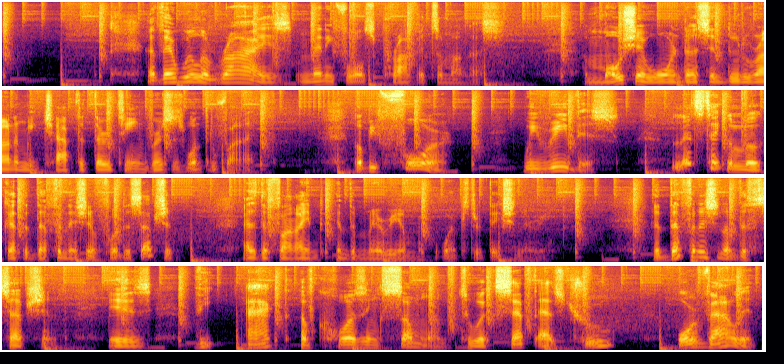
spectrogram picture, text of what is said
There will arise many false prophets among us. Moshe warned us in Deuteronomy chapter 13, verses 1 through 5. But before we read this, let's take a look at the definition for deception as defined in the Merriam Webster Dictionary. The definition of deception is the act of causing someone to accept as true or valid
